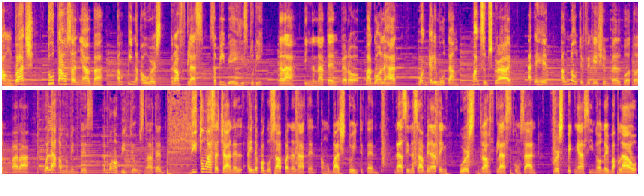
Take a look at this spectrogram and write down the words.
Ang batch 2000 nga ba ang pinaka-worst draft class sa PBA history? Tara, tingnan natin. Pero bago ang lahat, huwag kalimutang mag-subscribe at i-hit ang notification bell button para wala kang mamintis ng mga videos natin. Dito nga sa channel ay napag-usapan na natin ang batch 2010 na sinasabi nating worst draft class kung saan first pick nga si Nonoy Baclao,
